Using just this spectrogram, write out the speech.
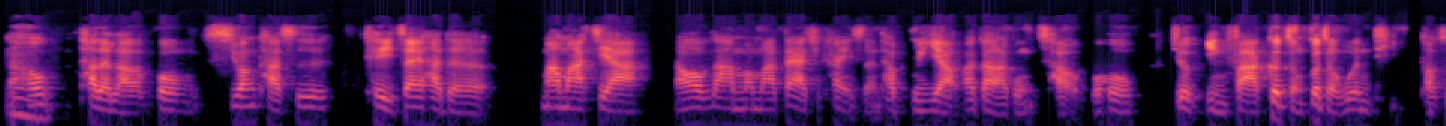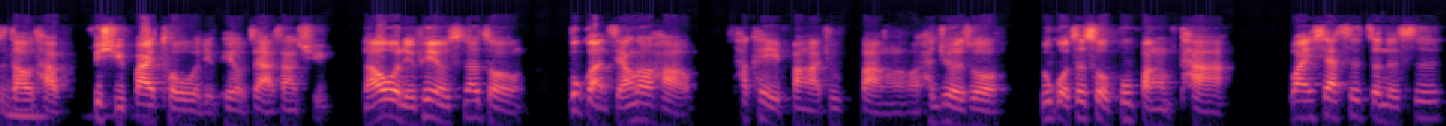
然嗯后她的老公希望她是可以在她的妈妈家，然后让她妈妈带她去看医生，她不要，她跟她老公吵过后就引发各种各种问题，导致到嗯她必须拜托我女朋友载他上去。然后我女朋友是那种不管怎样都好，她可以帮她就帮了，她觉得说如果这次我不帮她，万一下次真的是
